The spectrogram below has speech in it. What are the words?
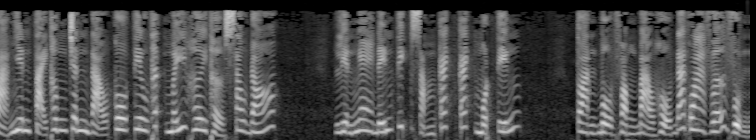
quả nhiên tại thông chân đạo cô tiêu thất mấy hơi thở sau đó, liền nghe đến tích sắm cách cách một tiếng, toàn bộ vòng bảo hộ đã qua vỡ vụn,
